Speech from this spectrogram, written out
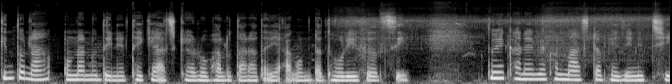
কিন্তু না, অন্যান্য দিনের থেকে আজকে আরও ভালো তাড়াতাড়ি আগুনটা ধরিয়ে ফেলছি। তো এখানে আমি এখন মাছটা ভেজে নিচ্ছি।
